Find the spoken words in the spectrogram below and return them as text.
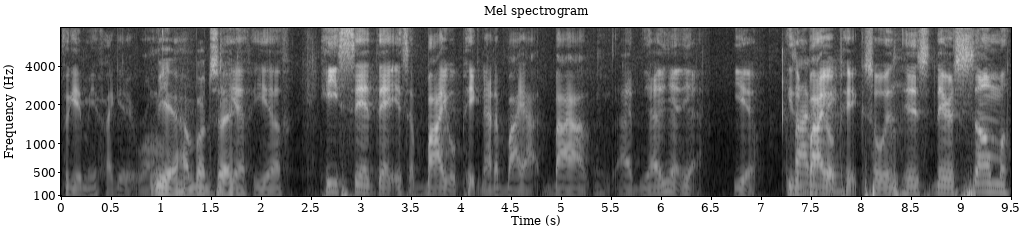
Forgive me if I get it wrong. yeah, I'm about to say. EF, EF. He said that it's a biopic, not a bio. bio I, yeah, yeah, yeah, yeah. He's a Biography. biopic, so it, it's there's some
